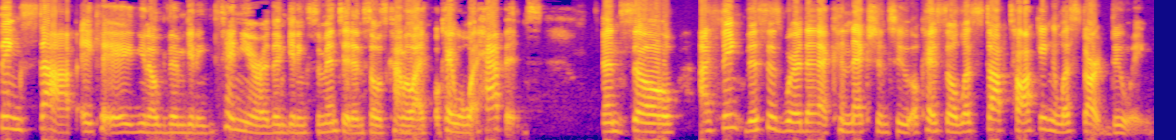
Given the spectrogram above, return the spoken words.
things stop aka you know them getting tenure or then getting cemented and so it's kind of like okay well what happens and so i think this is where that connection to okay so let's stop talking and let's start doing.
